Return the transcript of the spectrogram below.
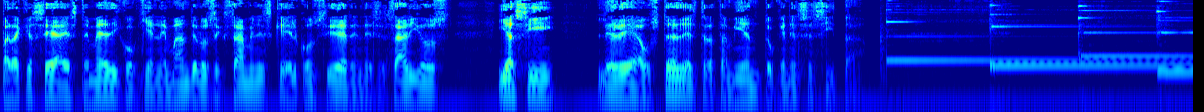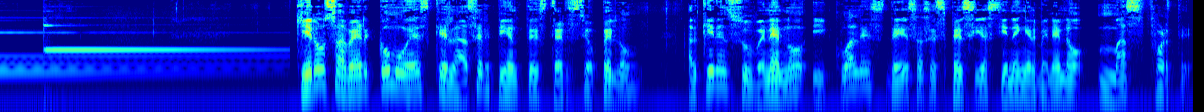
para que sea este médico quien le mande los exámenes que él considere necesarios y así le dé a usted el tratamiento que necesita. Quiero saber cómo es que las serpientes terciopelo adquieren su veneno y cuáles de esas especies tienen el veneno más fuerte.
